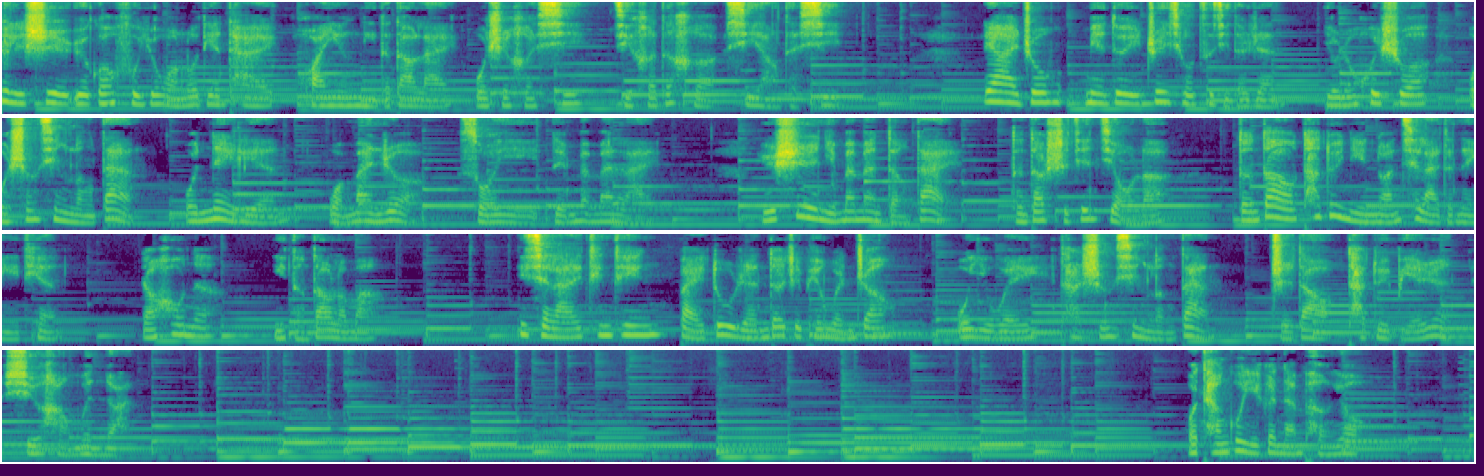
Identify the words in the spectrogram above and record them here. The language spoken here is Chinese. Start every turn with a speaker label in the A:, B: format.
A: 这里是月光赋予网络电台，欢迎你的到来，我是荷西，几何的何，夕阳的夕。恋爱中，面对追求自己的人，有人会说我生性冷淡，我内敛，我慢热，所以得慢慢来。于是你慢慢等待，等到时间久了，等到他对你暖起来的那一天，然后呢，你等到了吗？一起来听听摆渡人的这篇文章。我以为他生性冷淡，直到他对别人嘘寒问暖。我谈过一个男朋友，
